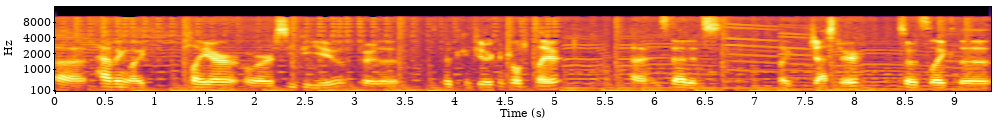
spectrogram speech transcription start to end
uh, having like player or CPU for the for the computer controlled player, uh, instead it's like Jester. So it's like the,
